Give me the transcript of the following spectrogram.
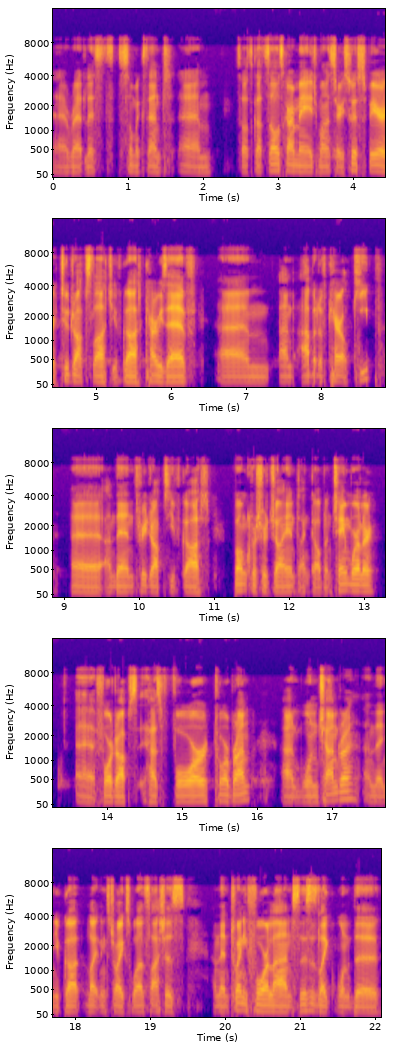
uh, red list to some extent. Um, so it's got Soulscar Mage, Monastery Swift Spear, two drop slot. You've got Kari Zev um, and Abbot of Keral Keep, uh, and then three drops. You've got Bone Crusher Giant and Goblin Chain Whirler. Uh, four drops has four Torbran and one Chandra, and then you've got Lightning Strikes, Wild Slashes, and then 24 land. So this is like one of the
